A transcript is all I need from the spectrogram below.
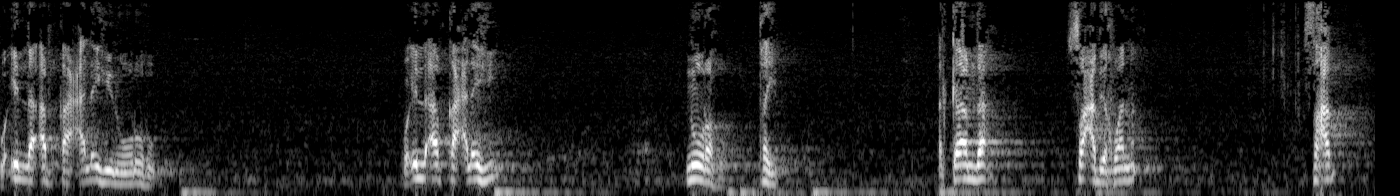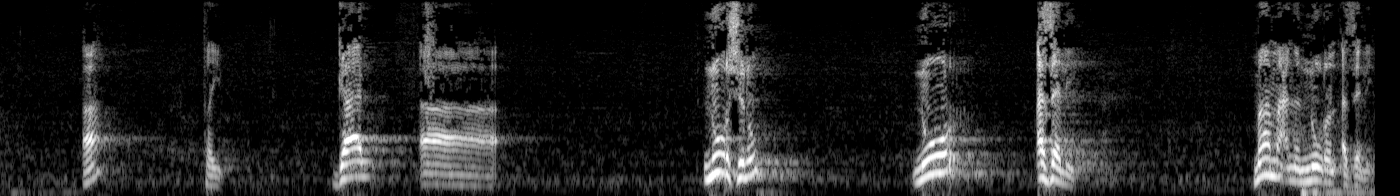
وإلا أبقى عليه نوره. وإلا أبقى عليه نوره. طيب. الكلام ده صعب يا اخوانا صعب؟ أه؟ طيب. قال آه نور شنو؟ نور أزلي. ما معنى النور الأزلي؟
